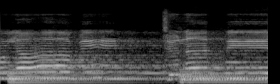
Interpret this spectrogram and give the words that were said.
गुलाबे चुनति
